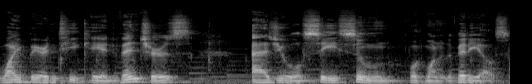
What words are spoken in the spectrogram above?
Whitebeard and TK Adventures, as you will see soon with one of the videos.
